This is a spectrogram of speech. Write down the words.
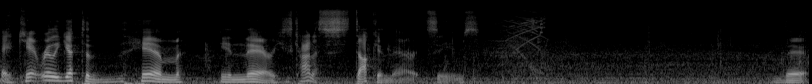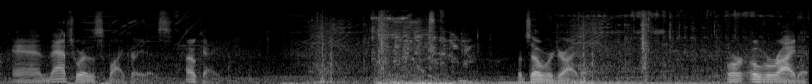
hey, can't really get to him in there. He's kind of stuck in there, it seems. There, and that's where the supply crate is. Okay. Let's overdrive it. Or override it.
